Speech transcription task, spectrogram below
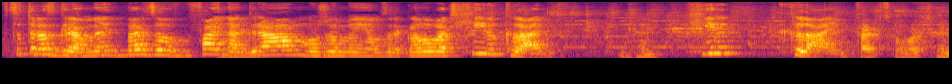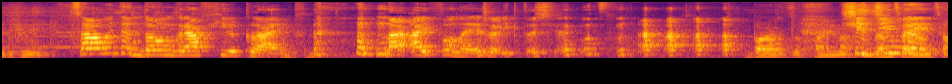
W co teraz gramy? Bardzo fajna gra, możemy ją zreklamować. Hill Climb. Mhm. Hill Climb. Tak to właśnie brzmi. Cały ten dom gra w Hill Climb. Na iPhone'a, jeżeli ktoś uzna. Bardzo fajna, Siedzimy wkręcająca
